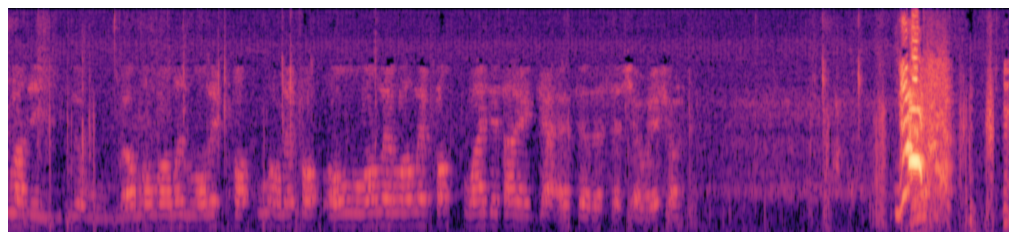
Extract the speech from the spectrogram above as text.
Bloody little lolly, lolly, lollipop, lollipop, oh lollipop. Why did I get into this situation? Ah! Liar! Oh, you're right. I was doing better last round. I hate this round. Why did you do this to me, Adam? Ah!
